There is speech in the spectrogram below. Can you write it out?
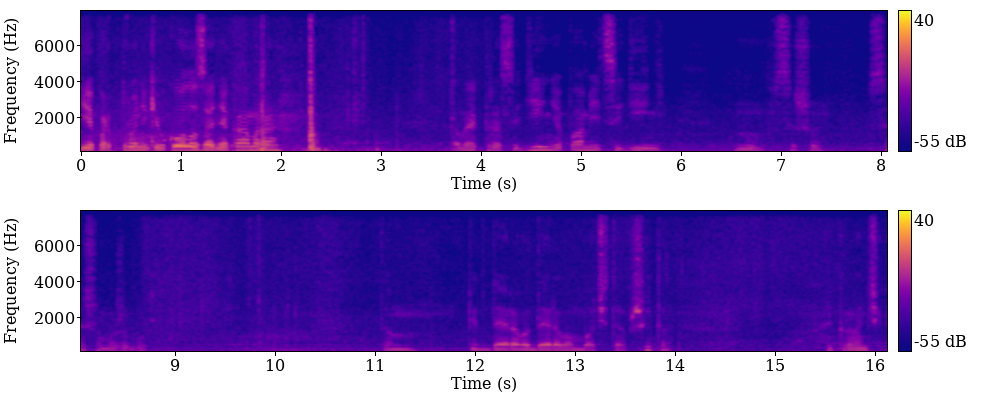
Є парктроніки коло, задня камера, електросидіння, пам'ять сидінь. Ну, все, що, все, що може бути. Там під дерево, деревом, бачите, обшита. Екранчик.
